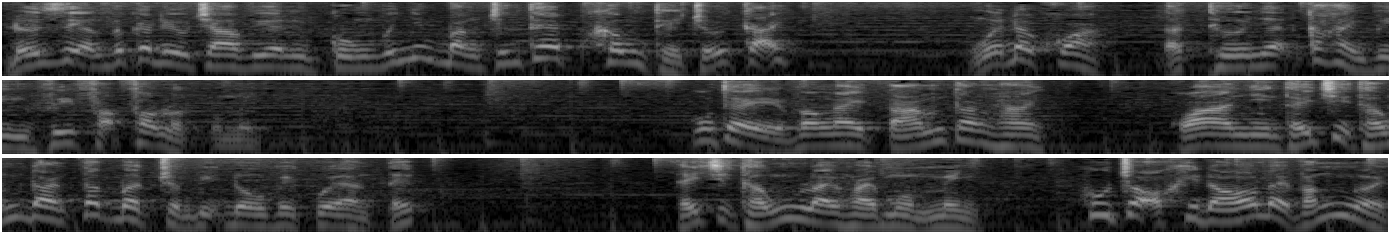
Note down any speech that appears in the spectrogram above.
đối diện với các điều tra viên cùng với những bằng chứng thép không thể chối cãi, Nguyễn Đức Khoa đã thừa nhận các hành vi vi phạm pháp luật của mình. Cụ thể vào ngày 8 tháng 2, Khoa nhìn thấy chị Thống đang tất bật chuẩn bị đồ về quê ăn Tết. Thấy chị Thống loay hoay một mình, khu trọ khi đó lại vắng người,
